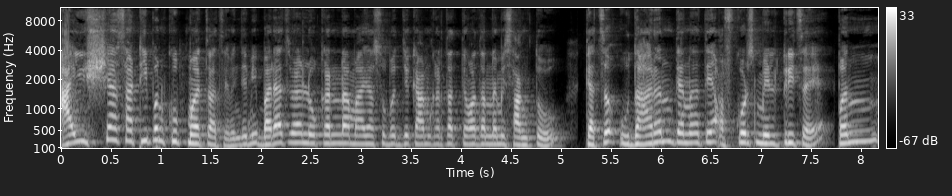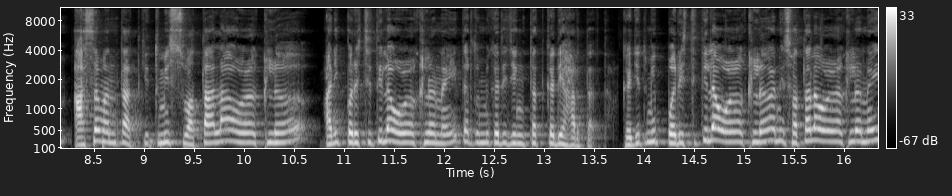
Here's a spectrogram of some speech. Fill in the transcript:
आयुष्यासाठी पण खूप महत्वाचं आहे. म्हणजे मी बऱ्याच वेळा लोकांना माझ्यासोबत जे काम करतात तेव्हा त्यांना मी सांगतो त्याचं उदाहरण त्यानं ते ऑफकोर्स मिलिटरीचं आहे. पण असं म्हणतात की तुम्ही स्वतःला ओळखलं आणि परिस्थितीला ओळखलं नाही तर तुम्ही कधी जिंकतात कधी हारतात. कधी तुम्ही परिस्थितीला ओळखलं आणि स्वतःला ओळखलं नाही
